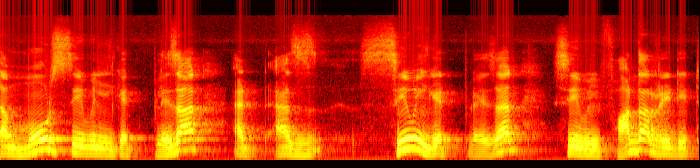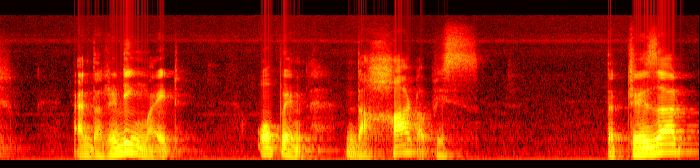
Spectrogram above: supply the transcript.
the more she will get pleasure and as she will get pleasure she will further read it and the reading might open the heart of his the treasured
